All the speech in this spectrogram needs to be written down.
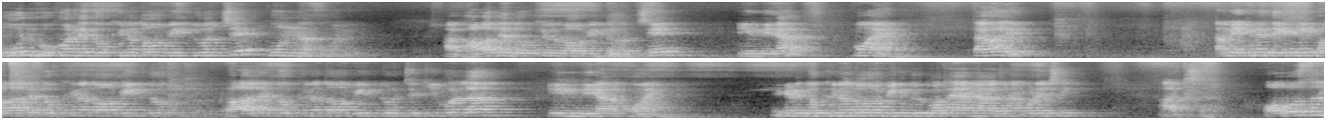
মূল ভূখণ্ডের দক্ষিণতম বিন্দু হচ্ছে কন্যাকুমারী। আর ভারতের দক্ষিণতম বিন্দু হচ্ছে ইন্দিরা পয়েন্ট তাহলে, আমি এখানে দেখে নিই ভারতের দক্ষিণতম বিন্দু। ভারতের দক্ষিণতম বিন্দু হচ্ছে কি বললাম? ইন্দিরা পয়েন্ট এখানে দক্ষিণতম বিন্দুর কথাই আমি আলোচনা করেছি। আচ্ছা অবস্থান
